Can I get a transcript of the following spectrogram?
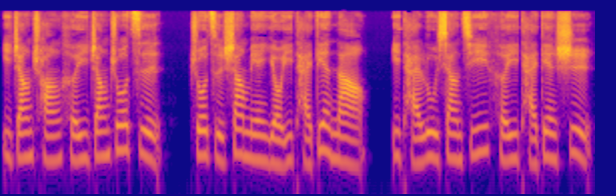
一张床和一张桌子，桌子上面有一台电脑、一台录像机和一台电视。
